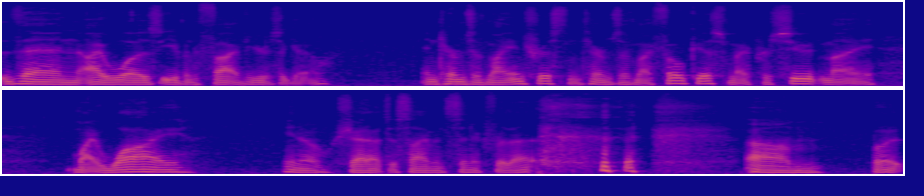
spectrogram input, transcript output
than I was even five years ago in terms of my interest, in terms of my focus, my pursuit, my my why. You know, shout out to Simon Sinek for that. um, but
